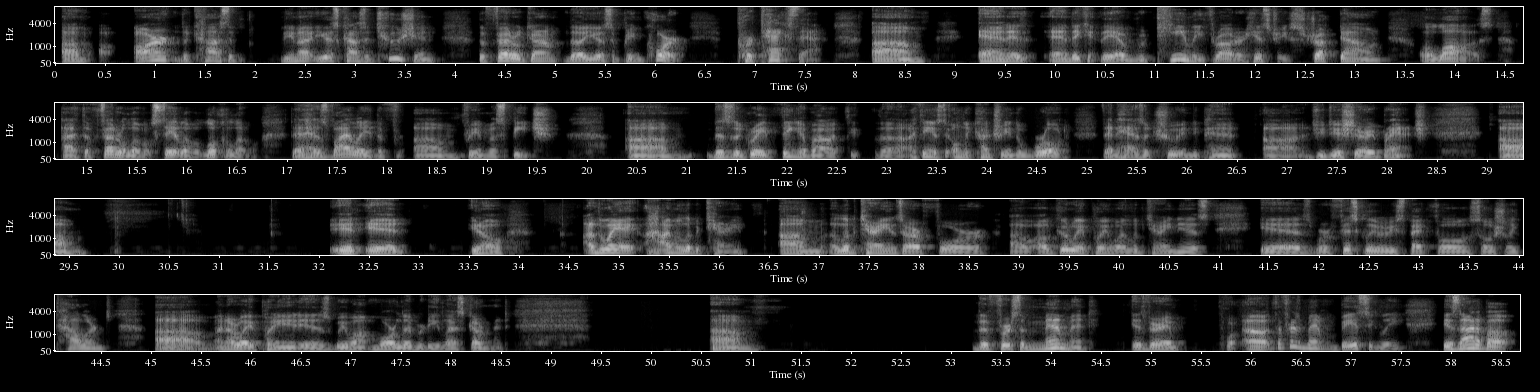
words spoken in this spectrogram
Um, aren't the constant the United U.S. Constitution, the federal government, the U.S. Supreme Court protects that. Um, and it, and they can they have routinely throughout our history struck down laws at the federal level, state level, local level that has violated the um, freedom of speech. Um, this is a great thing about the, the, I think it's the only country in the world that has a true independent uh, judiciary branch. Um, it it you know uh, the way I, am a libertarian. Um, libertarians are for uh, a good way of putting what a libertarian is is we're fiscally respectful, socially tolerant. Uh, another way of putting it is we want more liberty, less government. Um, the First Amendment is very important. Uh, the First Amendment basically is not about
